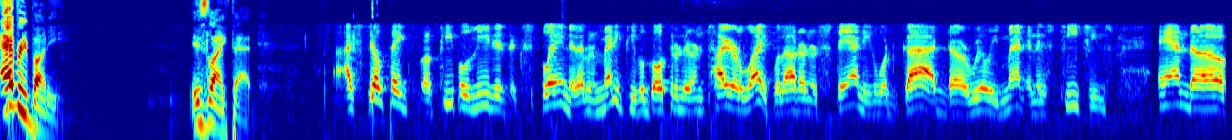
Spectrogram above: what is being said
everybody is like that. I still think uh, people need to explain it. I mean, many people go through their entire life without understanding what God uh, really meant in His teachings. And uh,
